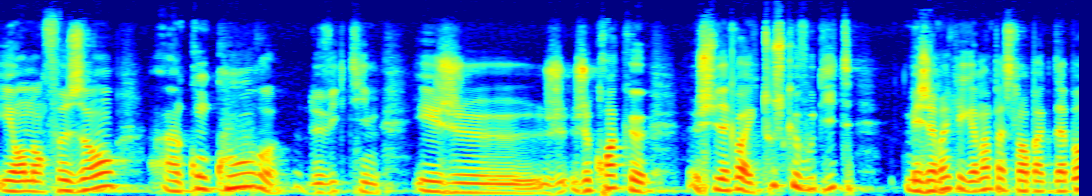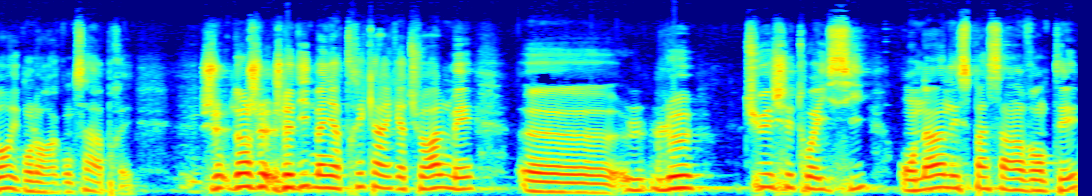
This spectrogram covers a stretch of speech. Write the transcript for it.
et en en faisant un concours de victimes. Et je, je, crois que je suis d'accord avec tout ce que vous dites, mais j'aimerais que les gamins passent leur bac d'abord et qu'on leur raconte ça après. Je, non, je, le dis de manière très caricaturale, mais euh, le tu es chez toi ici, on a un espace à inventer,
